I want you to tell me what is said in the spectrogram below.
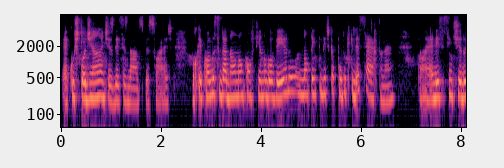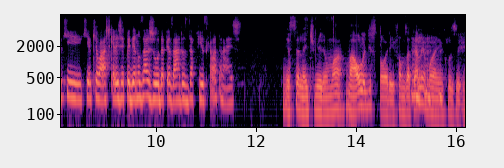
é, custodiantes desses dados pessoais. Porque quando o cidadão não confia no governo, não tem política pública que dê certo, né? Então, é nesse sentido que, que, que eu acho que a LGPD nos ajuda, apesar dos desafios que ela traz. Excelente, Miriam. Uma, uma aula de história. E fomos até a Alemanha, inclusive.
